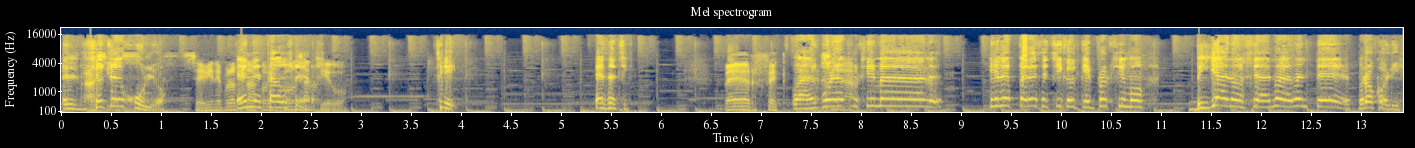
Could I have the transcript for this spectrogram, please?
el 18 Así de es. julio. Se viene pronto En Estados Unidos. Santiago. Sí. Esa chica. Perfecto. ¿Alguna próxima? ¿Qué les parece, chicos, que el próximo villano sea nuevamente Brócoli?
